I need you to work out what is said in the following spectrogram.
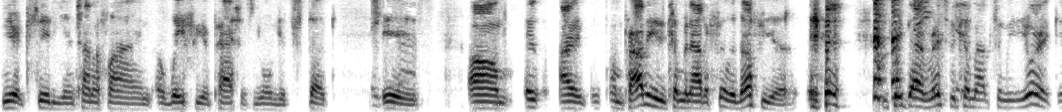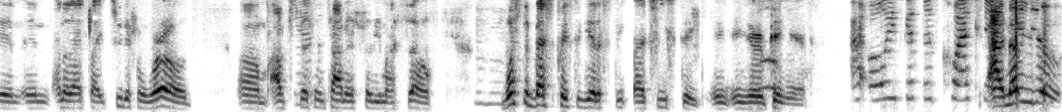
New York City and trying to find a way for your passion so you won't get stuck Exactly. is. Um, it, I I'm proud of you coming out of Philadelphia. to take that risk to come out to New York, and, and I know that's like two different worlds. Um, I've spent Yeah. some time in Philly myself. Mhm. What's the best place to get a, ste- a cheesesteak, in, in your Ooh, opinion? I always get this question. I know you do.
